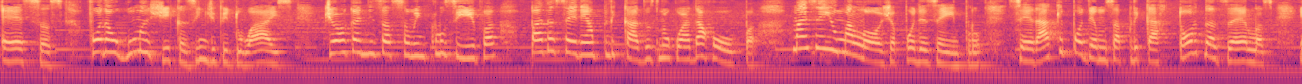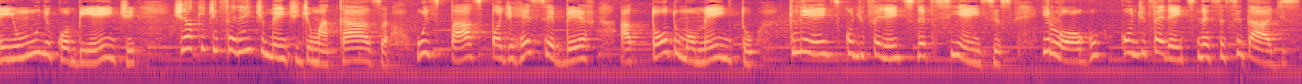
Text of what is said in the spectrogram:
Essas foram algumas dicas individuais de organização inclusiva para serem aplicadas no guarda-roupa. Mas em uma loja, por exemplo, será que podemos aplicar todas elas em um único ambiente? Já que, diferentemente de uma casa, o espaço pode receber a todo momento clientes com diferentes deficiências e, logo, com diferentes necessidades.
